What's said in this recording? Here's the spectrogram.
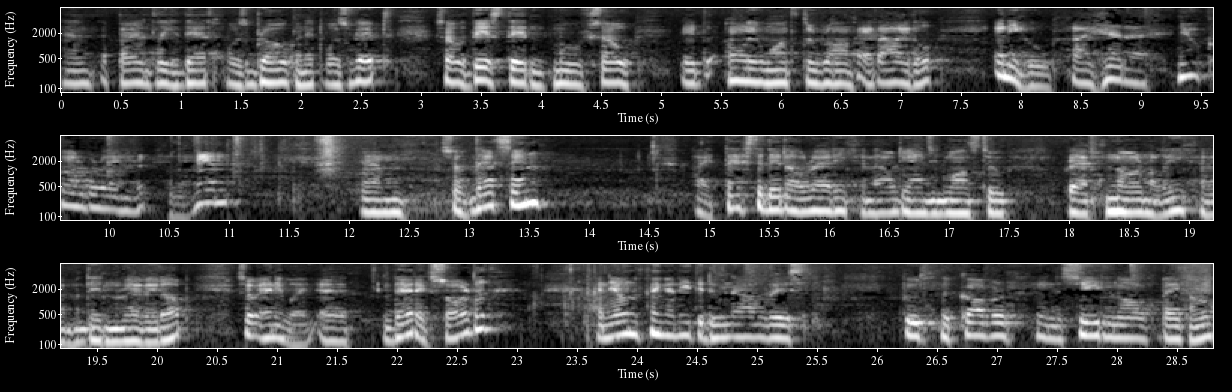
and apparently that was broken, it was ripped, so this didn't move. So it only wanted to run at idle. Anywho, I had a new carburetor in hand, um, so that's in. I tested it already, and now the engine wants to rev normally um, didn't rev it up. So anyway uh, that is sorted. And the only thing I need to do now is put the cover in the seat and all back on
